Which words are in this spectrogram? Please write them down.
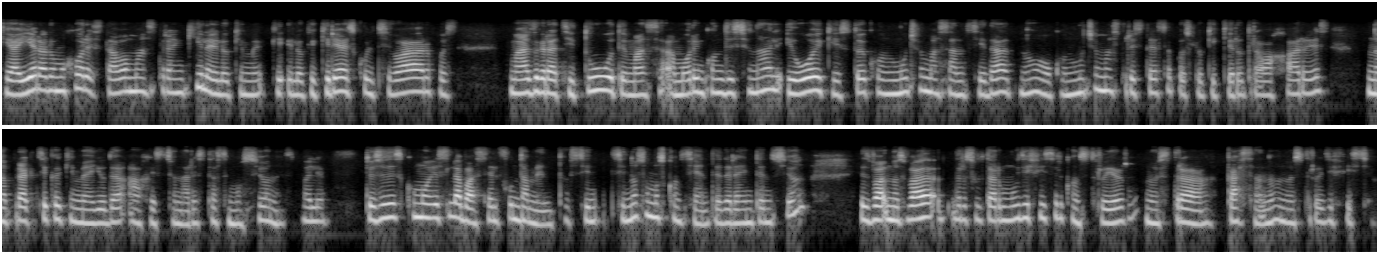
que ayer a lo mejor estaba más tranquila y lo que, me, lo que quería es cultivar, pues, más gratitud y más amor incondicional y hoy que estoy con mucha más ansiedad, ¿no? O con mucha más tristeza, pues lo que quiero trabajar es una práctica que me ayuda a gestionar estas emociones, ¿vale? Entonces es como es la base, el fundamento. Si, si no somos conscientes de la intención, es nos va a resultar muy difícil construir nuestra casa, ¿no? Nuestro edificio.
